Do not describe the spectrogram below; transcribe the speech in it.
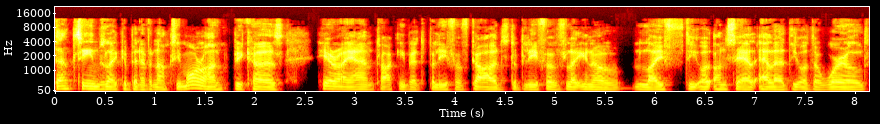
that seems like a bit of an oxymoron because here I am talking about the belief of gods, the belief of like you know life, the Saol Eile, the other world,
